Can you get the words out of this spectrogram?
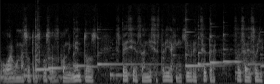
o algunas otras cosas, condimentos, especias, anís estrella, jengibre, etcétera, salsa de soya.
